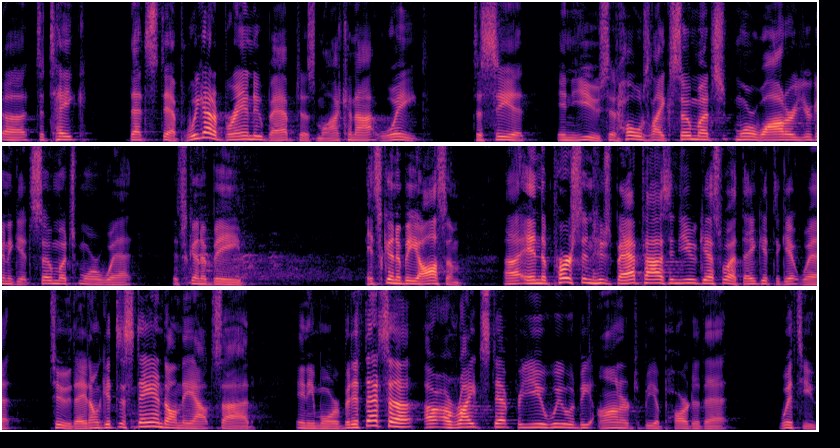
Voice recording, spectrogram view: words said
uh, to take that step. We got a brand new baptismal. I cannot wait to see it in use. It holds like so much more water. You're going to get so much more wet. It's going to be, it's going to be awesome. Uh, and the person who's baptizing you, guess what? They get to get wet too. They don't get to stand on the outside anymore. But if that's a, a right step for you, we would be honored to be a part of that with you.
